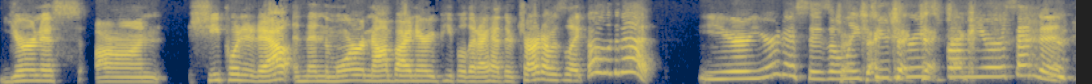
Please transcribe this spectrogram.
Uranus on she pointed it out. And then the more non binary people that I had their chart, I was like, oh, look at that. Your Uranus is only check, two check, degrees check, from your ascendant.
